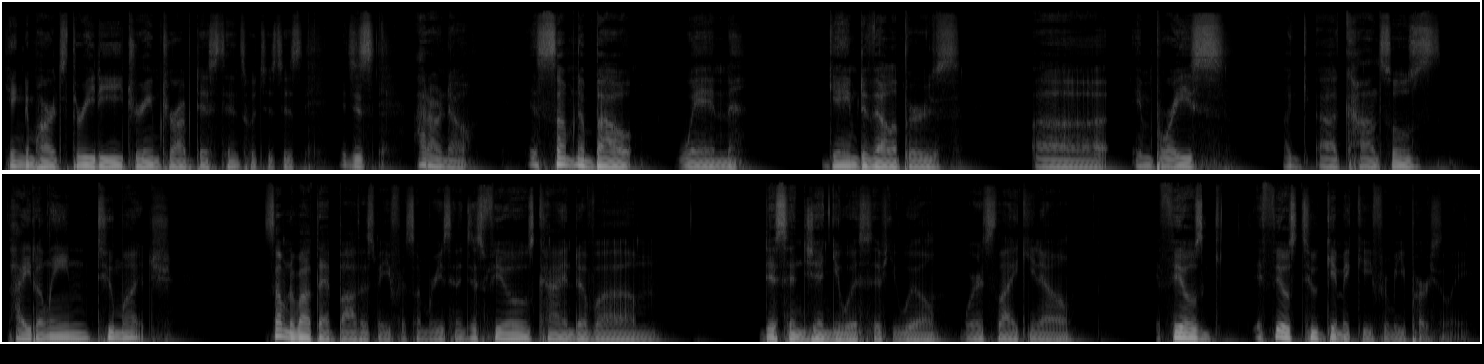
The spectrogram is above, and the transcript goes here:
Kingdom Hearts 3D Dream Drop Distance, which is just it's just I don't know. It's something about when game developers uh embrace a, a console's titling too much. Something about that bothers me for some reason. It just feels kind of um disingenuous, if you will, where it's like, you know, it feels it feels too gimmicky for me personally.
